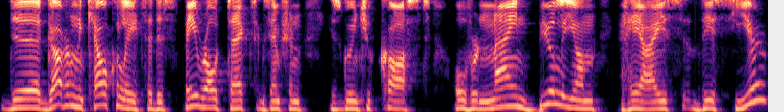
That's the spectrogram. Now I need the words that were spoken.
the government calculates that this payroll tax exemption is going to cost over 9 billion reais this year.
